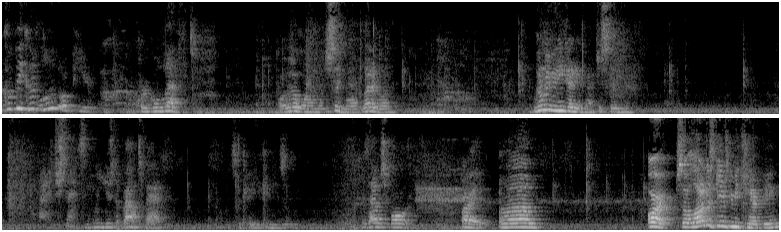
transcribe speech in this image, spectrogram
could be good loot up here. Or go left. Oh, there's a llama. Just ignore it. Let it run. We don't even need any of that. Just stay here. I just accidentally used a bounce pad It's okay. You can use it. because I was falling. All right. Um. All right. So a lot of this game's gonna be camping,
